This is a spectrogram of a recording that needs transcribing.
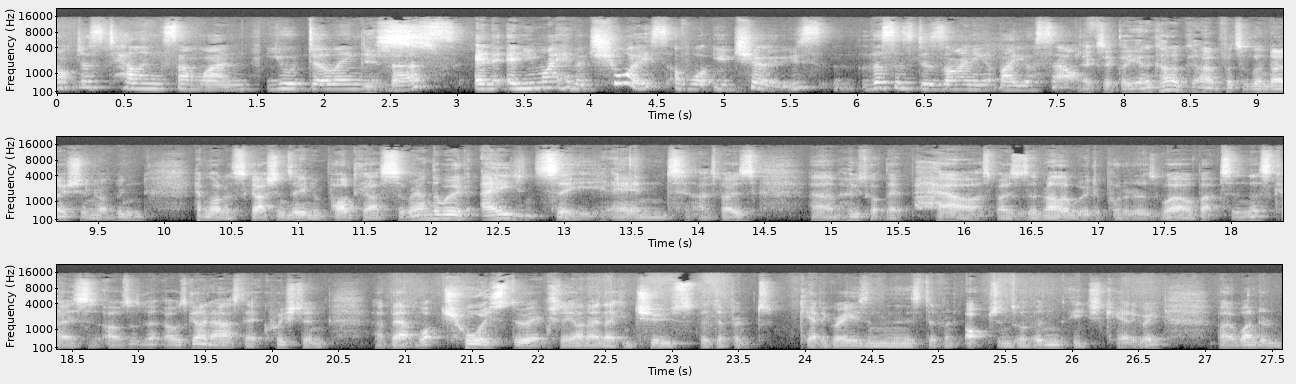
not just telling someone you're doing Yes. this and, and you might have a choice of what you choose this is designing it by yourself Exactly, and it kind of um, fits with the notion. I've been having a lot of discussions, even podcasts, around the word agency, and I suppose um, who's got that power. I suppose is another word to put it as well. But in this case, I was I was going to ask that question about what choice do actually. I know they can choose the different categories, and then there's different options within each category. But I wondered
